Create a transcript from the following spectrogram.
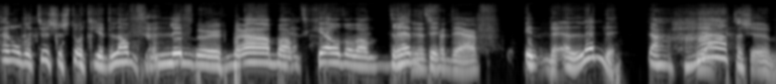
En ondertussen stort hij het land. Limburg, Brabant, Gelderland, in het Drenthe. verderf. In de ellende. Daar haten ze hem.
